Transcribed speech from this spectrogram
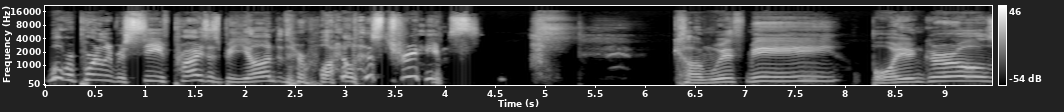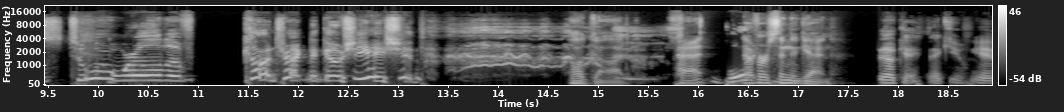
will reportedly receive prizes beyond their wildest dreams. Come with me, boy and girls, to a world of contract negotiation. Oh God, Pat, Boy- never sing again. Okay, thank you. Yeah,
